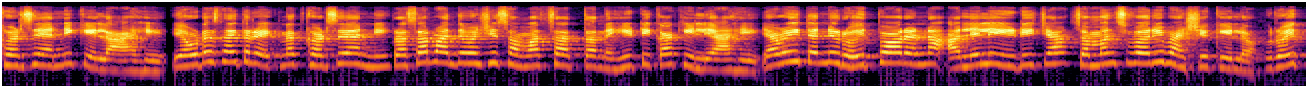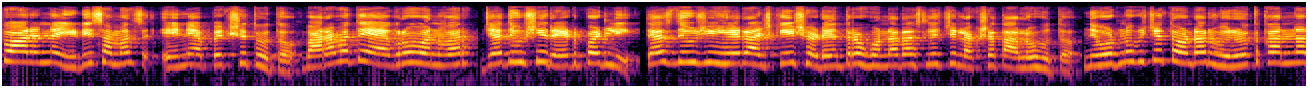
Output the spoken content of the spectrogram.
खडसे यांनी केला आहे. एवढंच नाही तर एकनाथ खडसे यांनी प्रसार माध्यमांशी संवाद साधताना ही टीका केली आहे. यावेळी त्यांनी रोहित पवार यांना आलेले ईडीच्या समन्सवरही भाष्य केलं. रोहित पवार यांना ईडी समन्स येणे अपेक्षित होतं. बारामती अॅग्रो वनवर ज्या दिवशी रेड पडली त्याच दिवशी हे राजकीय षडयंत्र होणार असल्याचे लक्षात आलं होतं. निवडणुकीच्या तोंडावर विरोधकांना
